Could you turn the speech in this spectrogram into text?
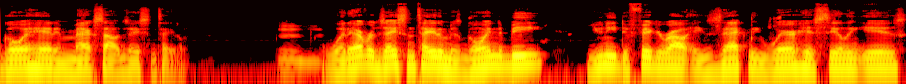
go ahead and max out Jayson Tatum. Mm. Whatever Jayson Tatum is going to be, you need to figure out exactly where his ceiling is,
